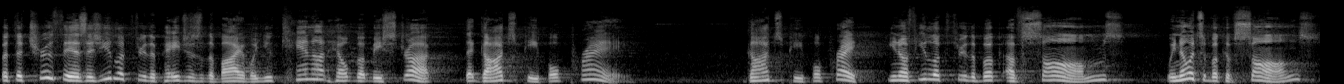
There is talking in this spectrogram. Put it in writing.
But the truth is, as you look through the pages of the Bible, you cannot help but be struck that God's people pray. God's people pray. You know, if you look through the book of Psalms, we know it's a book of songs.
